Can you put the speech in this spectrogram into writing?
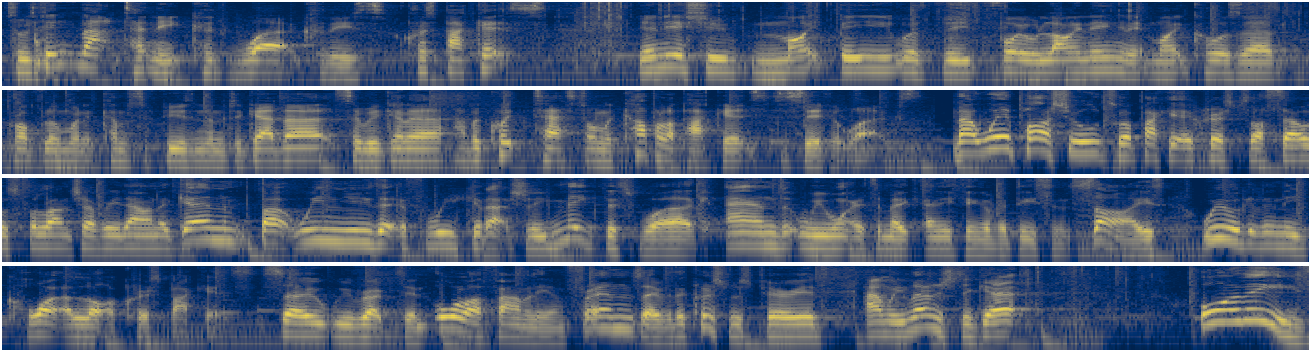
So we think that technique could work for these crisp packets. The only issue might be with the foil lining and it might cause a problem when it comes to fusing them together. So we're gonna have a quick test on a couple of packets to see if it works. Now, we're partial to a packet of crisps ourselves for lunch every now and again, but we knew that if we could actually make this work and we wanted to make anything of a decent size, we were going to need quite a lot of crisp packets. So we roped in all our family and friends over the Christmas period, and we managed to get all of these.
